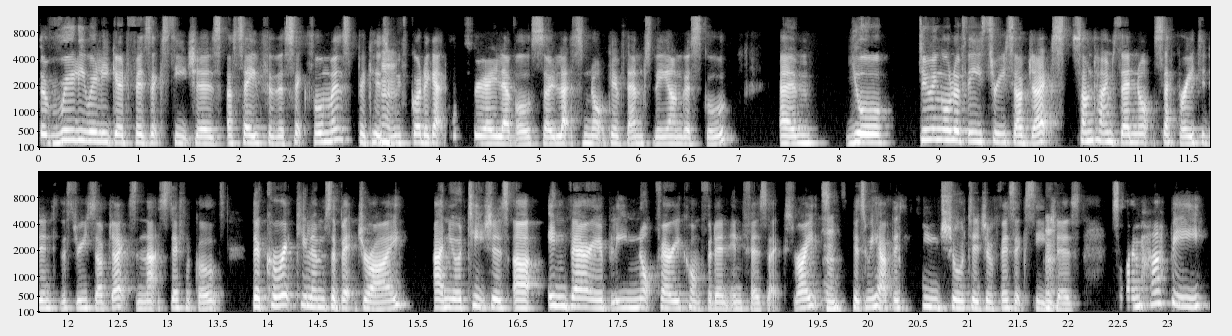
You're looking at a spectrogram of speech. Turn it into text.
the really really good physics teachers are saved for the sixth formers because mm. we've got to get them through a level so let's not give them to the younger school um, you're doing all of these three subjects sometimes they're not separated into the three subjects and that's difficult the curriculum's a bit dry and your teachers are invariably not very confident in physics right mm. because we have this huge shortage of physics mm. teachers mm. so i'm happy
